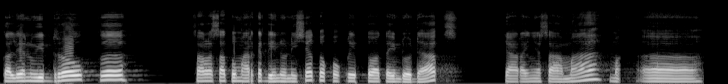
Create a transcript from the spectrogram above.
kalian withdraw ke salah satu market di Indonesia toko kripto atau Indodax. Caranya sama uh,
